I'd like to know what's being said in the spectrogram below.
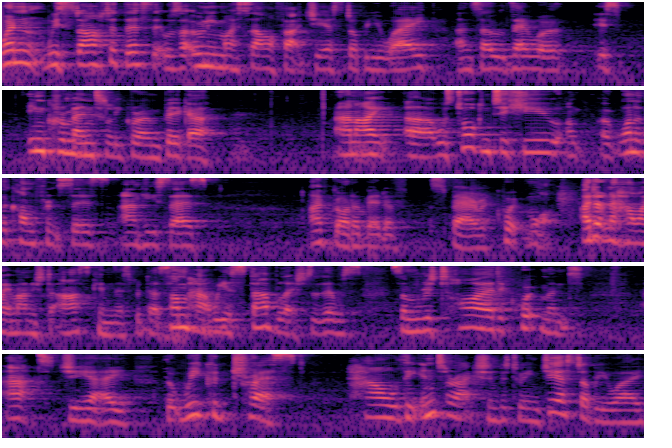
when we started this, it was only myself at GSWA, and so they were it's incrementally grown bigger. And I uh, was talking to Hugh at one of the conferences, and he says, I've got a bit of spare equipment. Well, I don't know how I managed to ask him this, but somehow we established that there was some retired equipment at GA that we could trust how the interaction between GSWA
